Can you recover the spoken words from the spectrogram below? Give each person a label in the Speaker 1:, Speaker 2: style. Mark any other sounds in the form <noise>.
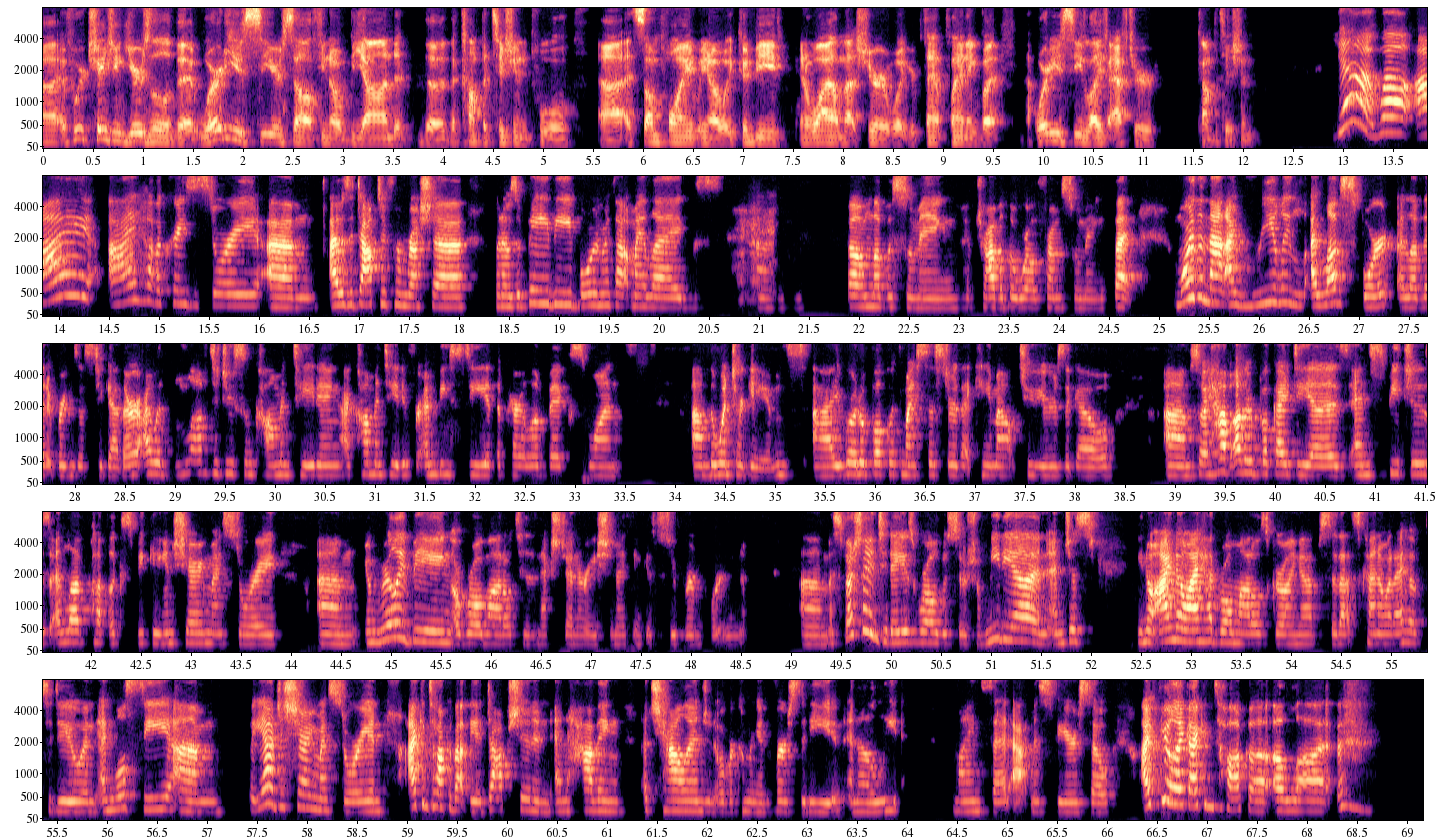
Speaker 1: uh, if we're changing gears a little bit, where do you see yourself, you know, beyond the the competition pool? Uh, at some point, you know, it could be in a while. I'm not sure what you're planning, but where do you see life after competition?
Speaker 2: Yeah, well, I I have a crazy story. Um, I was adopted from Russia when I was a baby, born without my legs. Um, fell in love with swimming. Have traveled the world from swimming, but more than that, I really I love sport. I love that it brings us together. I would love to do some commentating. I commentated for NBC at the Paralympics once, um, the Winter Games. I wrote a book with my sister that came out two years ago. Um, so I have other book ideas and speeches. I love public speaking and sharing my story. Um, and really being a role model to the next generation, I think, is super important, um, especially in today's world with social media and, and just you know, I know I had role models growing up, so that's kind of what I hope to do. And, and we'll see. Um, but yeah, just sharing my story. And I can talk about the adoption and, and having a challenge and overcoming adversity and, and an elite mindset atmosphere. So I feel like I can talk a, a lot. <laughs>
